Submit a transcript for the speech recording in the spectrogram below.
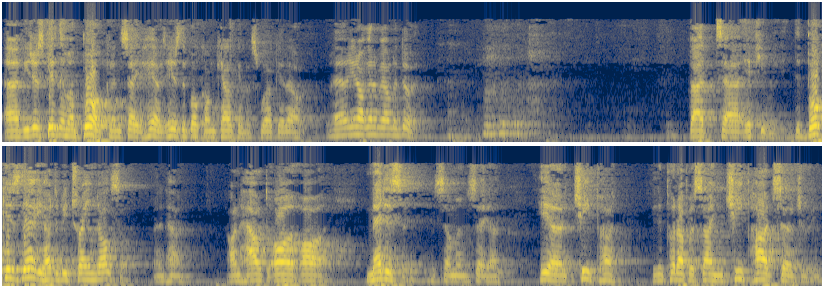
uh, if you just give them a book and say, here, here's the book on calculus, work it out. Well, you're not going to be able to do it. but uh, if you, the book is there, you have to be trained also and how, on how to, or, or medicine. Someone say, uh, here, cheap, uh, you can put up a sign, cheap heart surgery,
